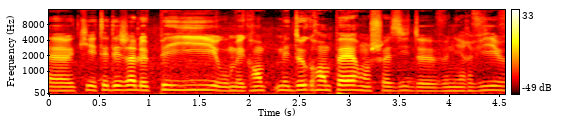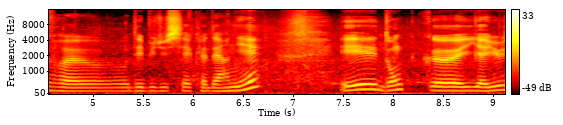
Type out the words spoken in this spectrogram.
euh, qui était déjà le pays où mes, deux grands-pères ont choisi de venir vivre euh, au début du siècle dernier. Et donc, euh, il y a eu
